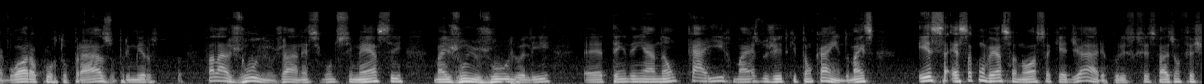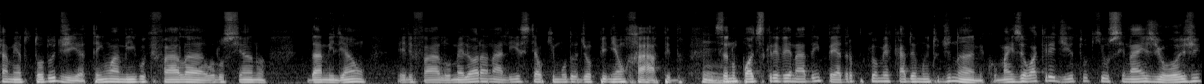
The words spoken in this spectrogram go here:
agora, a curto prazo, primeiro, falar junho já, né? Segundo semestre, mas junho, julho ali, é, tendem a não cair mais do jeito que estão caindo. Mas essa, essa conversa nossa aqui é diária, por isso que vocês fazem um fechamento todo dia. Tem um amigo que fala, o Luciano da Milhão, ele fala: o melhor analista é o que muda de opinião rápido. Hum. Você não pode escrever nada em pedra porque o mercado é muito dinâmico. Mas eu acredito que os sinais de hoje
